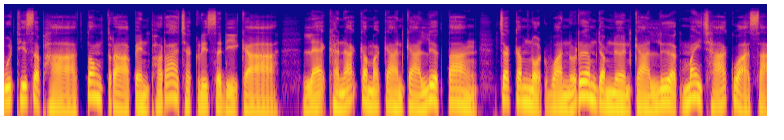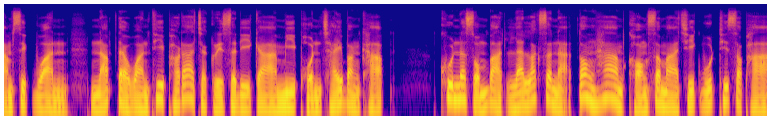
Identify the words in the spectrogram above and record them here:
วุฒิสภาต้องตราเป็นพระราชกฤษฎีกา และคณะกรรมการการเลือกตั้ง จะกำหนดวันเริ่มดำเนินการเลือกไม่ช้ากว่า 30 วัน นับแต่วันที่พระราชกฤษฎีกามีผลใช้บังคับ คุณสมบัติและลักษณะต้องห้ามของสมาชิกวุฒิสภา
